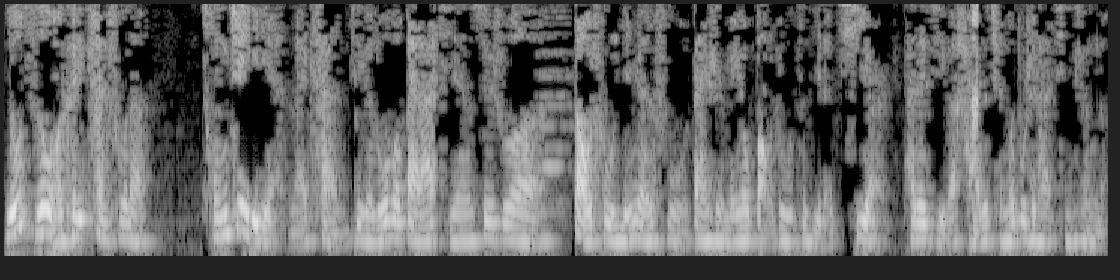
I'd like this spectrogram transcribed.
由此我们可以看出呢，从这一点来看，这个罗伯·拜拉席恩虽说到处淫人妇，但是没有保住自己的妻儿，他的几个孩子全都不是他亲生的，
